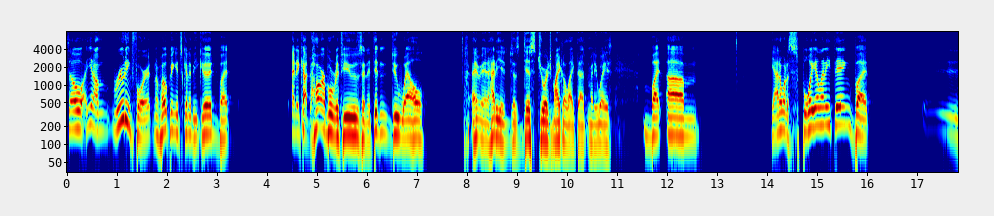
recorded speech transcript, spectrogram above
so, you know, I'm rooting for it and I'm hoping it's going to be good, but, and it got horrible reviews and it didn't do well. I mean, how do you just diss George Michael like that in many ways? But, um, yeah, I don't want to spoil anything, but, uh,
